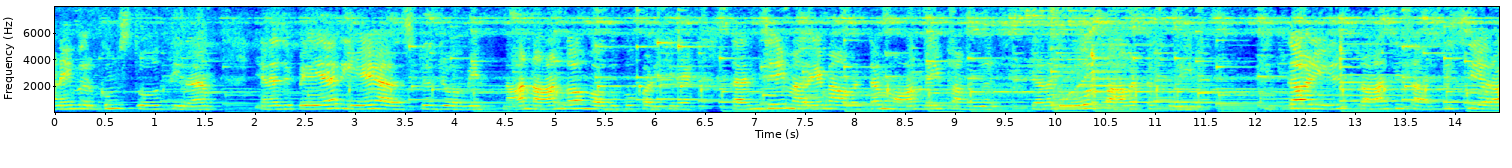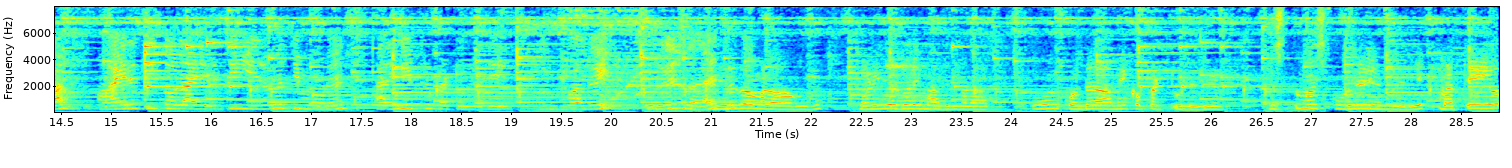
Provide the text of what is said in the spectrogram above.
அனைவருக்கும் ஸ்தோத்திரம். எனது பெயர் ஏ. அரஸ்டு ஜோவின் நான் நான்காம் வகுப்பு படிக்கிறேன். தஞ்சை மறை மாவட்டம் மாந்தை பங்கு. எனது ஊர் பாவட்டக்குடி இத்தாலியில் பிரான்சிஸ் அசிசியரால் ஆயிரத்தி தொள்ளாயிரத்தி இருபத்தி மூணு அரங்கேற்றப்பட்டுள்ளது இவ்வகை குரல்கள் மிருகங்களாகவும் மனிதர்களை மாதிரிகளாகவும் கொண்டு அமைக்கப்பட்டுள்ளது. கிறிஸ்துமஸ் குடில் என்பது மத்தேயோ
